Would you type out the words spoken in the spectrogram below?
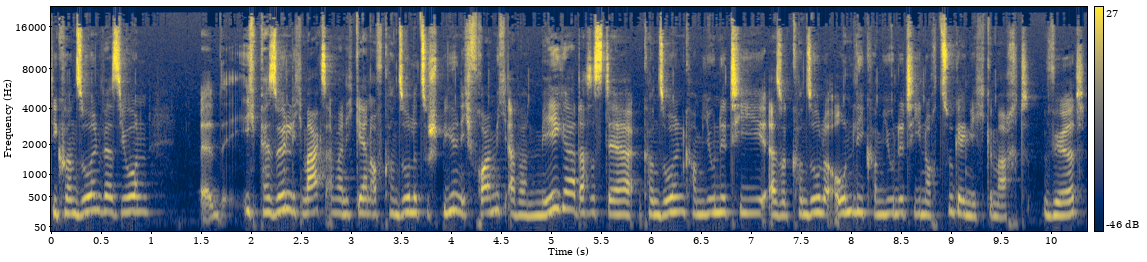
Die Konsolenversion ich persönlich mag es einfach nicht gern auf Konsole zu spielen. Ich freue mich aber mega, dass es der Konsolen-Community, also Konsole-Only-Community noch zugänglich gemacht wird.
